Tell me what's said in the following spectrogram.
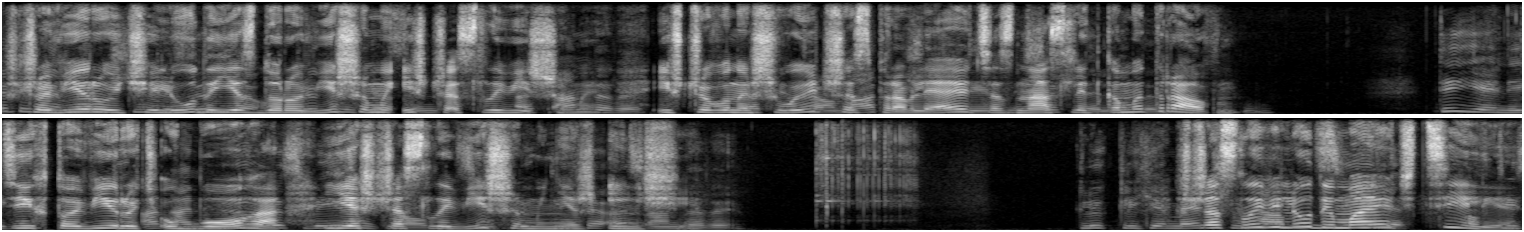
що віруючі люди є здоровішими і щасливішими, і що вони швидше справляються з наслідками травм. Ті, хто вірить у Бога, є щасливішими ніж інші. Щасливі люди мають цілі,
